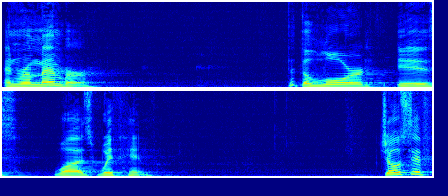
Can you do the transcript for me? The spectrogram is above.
and remember that the Lord is was with him. Joseph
